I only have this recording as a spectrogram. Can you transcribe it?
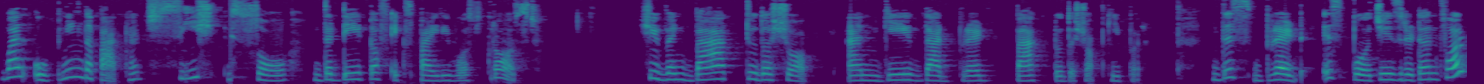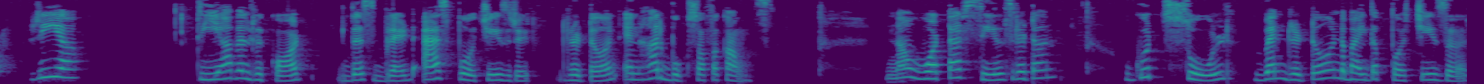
While opening the package, she saw the date of expiry was crossed. She went back to the shop and gave that bread back to the shopkeeper. This bread is purchase return for Ria. Ria will record this bread as purchase re- return in her books of accounts. Now, what are sales return? Goods sold when returned by the purchaser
